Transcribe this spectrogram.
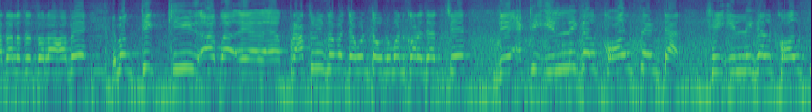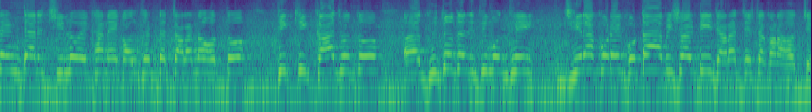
আদালতে তোলা হবে এবং ঠিক কি প্রাথমিকভাবে যেমনটা অনুমান করা যাচ্ছে যে একটি ইললিগাল কল সেন্টার সেই ইললিগাল কল সেন্টার ছিল এখানে কল সেন্টার চালানো হতো। ঠিক কি কাজ হতো? ধৃতদের ইতিমধ্যেই জেরা করে গোটা বিষয়টি জানার চেষ্টা করা হচ্ছে।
